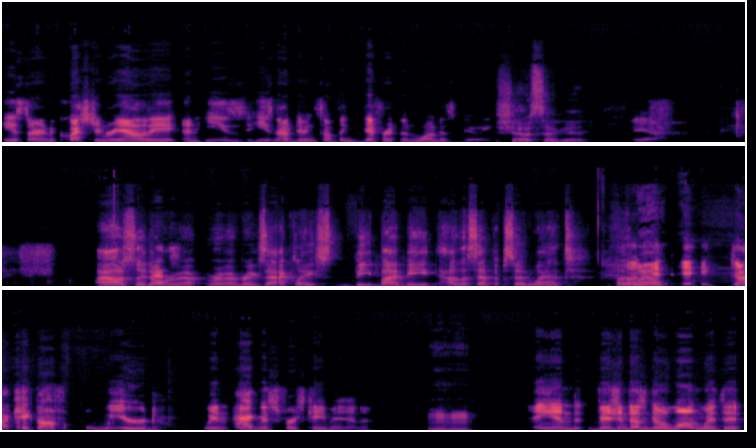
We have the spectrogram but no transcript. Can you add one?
he is starting to question reality, and he's he's now doing something different than Wanda's doing. The show is so good. Yeah. I honestly don't That's- remember, remember exactly beat by beat how this episode went, but Well, Well- it, it, it got kicked off weird when Agnes first came in, hmm and Vision doesn't go along with it,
